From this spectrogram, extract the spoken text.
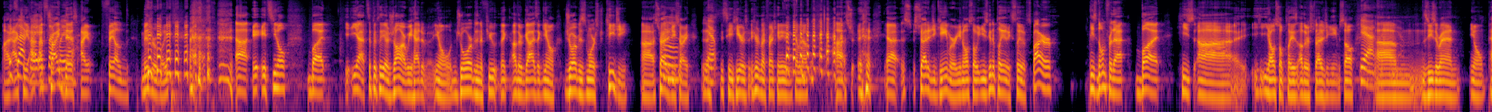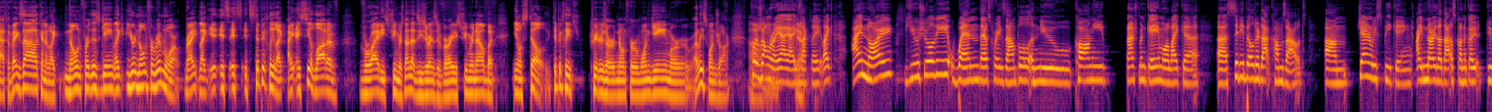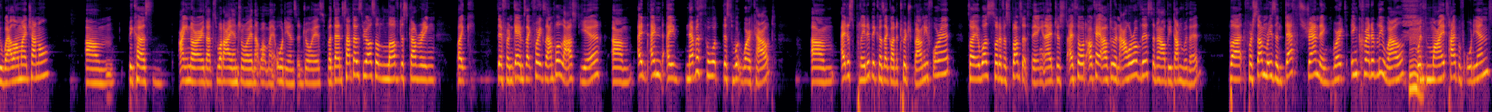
I actually, I, Exactly, I've tried exactly, this. I failed miserably. uh, it, it's you know, but yeah, typically a genre. We had you know Jorbs and a few like other guys. Like you know, Jorbs is more strategy. Uh, strategy, Mm. sorry. Yep. See, here's here's my French Canadian coming out. uh, str- yeah, strategy gamer. You know, so he's gonna play like Slay the Spire. He's known for that, but he's uh he also plays other strategy games. So Yeah, um Zizaran, you know, Path of Exile, kind of like known for this game. Like you're known for RimWorld, right? Like it, it's it's it's typically like I, I see a lot of variety streamers. Not that Zizaran is a variety streamer now, but you know, still typically it's creators are known for one game or at least one genre. for Um, genre yeah yeah exactly like i know usually when there's for example a new colony management game or like a, a city builder that comes out um generally speaking i know that that is going to go do well on my channel um because i know that's what i enjoy and that what my audience enjoys. But then sometimes we also love discovering like different games. Like for example last year um i i, I never thought this would work out um i just played it because i got a twitch bounty for it. So it was sort of a sponsored thing and i just i thought okay i'll do an hour of this and i'll be done with it. But for some reason death stranding worked incredibly well with my type of audience.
